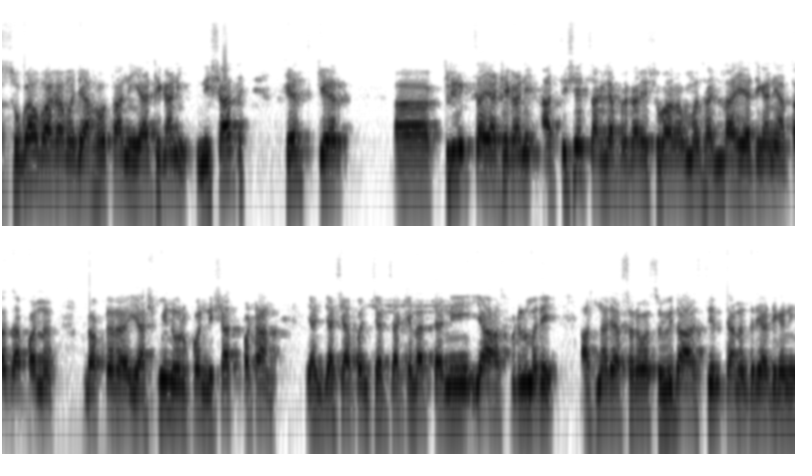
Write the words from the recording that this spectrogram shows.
सुगाव भागामध्ये आहोत आणि या ठिकाणी निषाद हेल्थ केअर क्लिनिकचा या ठिकाणी अतिशय चांगल्या प्रकारे शुभारंभ झालेला आहे. या ठिकाणी आताच आपण डॉक्टर यास्मिन उर्फ निषाद पठाण यांच्याशी आपण चर्चा केला. त्यांनी या हॉस्पिटलमध्ये असणाऱ्या सर्व सुविधा असतील त्यानंतर या ठिकाणी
